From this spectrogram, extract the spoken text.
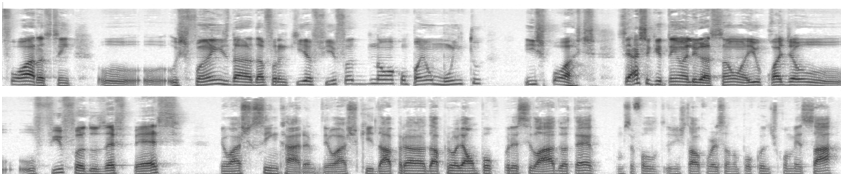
fora, assim, o, o, os fãs da, da franquia FIFA não acompanham muito esporte. Você acha que tem uma ligação aí? O COD é o, o FIFA dos FPS? Eu acho que sim, cara. Eu acho que dá pra, dá pra olhar um pouco por esse lado. Até, como você falou, a gente tava conversando um pouco antes de começar.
